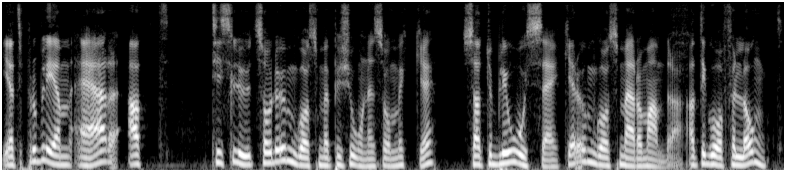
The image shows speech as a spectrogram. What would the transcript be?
Ett problem är att till slut så har du umgås med personen så mycket så att du blir osäker och umgås med de andra, att det går för långt.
